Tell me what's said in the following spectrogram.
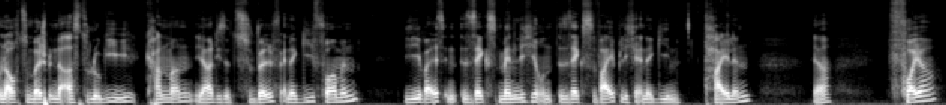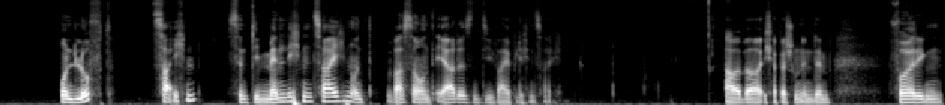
Und auch zum Beispiel in der Astrologie kann man ja diese zwölf Energieformen jeweils in sechs männliche und sechs weibliche Energien teilen. Ja. Feuer und Luftzeichen sind die männlichen Zeichen und Wasser und Erde sind die weiblichen Zeichen. Aber ich habe ja schon in dem vorherigen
